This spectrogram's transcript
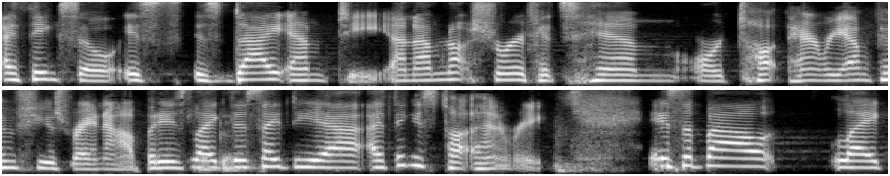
I think so, it's, is die empty. And I'm not sure if it's him or Todd Henry. I'm confused right now, but it's like okay. this idea, I think it's Todd Henry. It's about like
